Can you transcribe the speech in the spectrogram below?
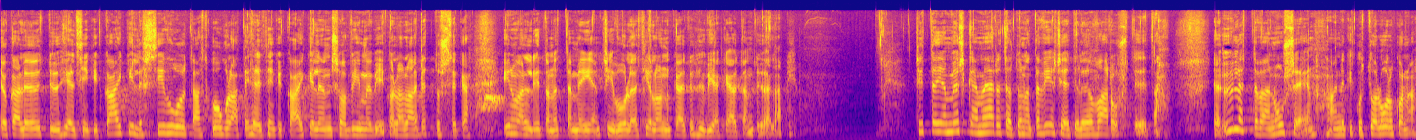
joka löytyy Helsinki kaikille sivulta. Googlaatte Helsinki kaikille, niin se on viime viikolla laitettu sekä Invalidiliiton että meidän sivuille. Ja siellä on käyty hyviä käytäntöjä läpi. Sitten ei ole myöskään määritelty näitä viesietilojen varusteita. Ja yllättävän usein, ainakin kun tuolla ulkona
